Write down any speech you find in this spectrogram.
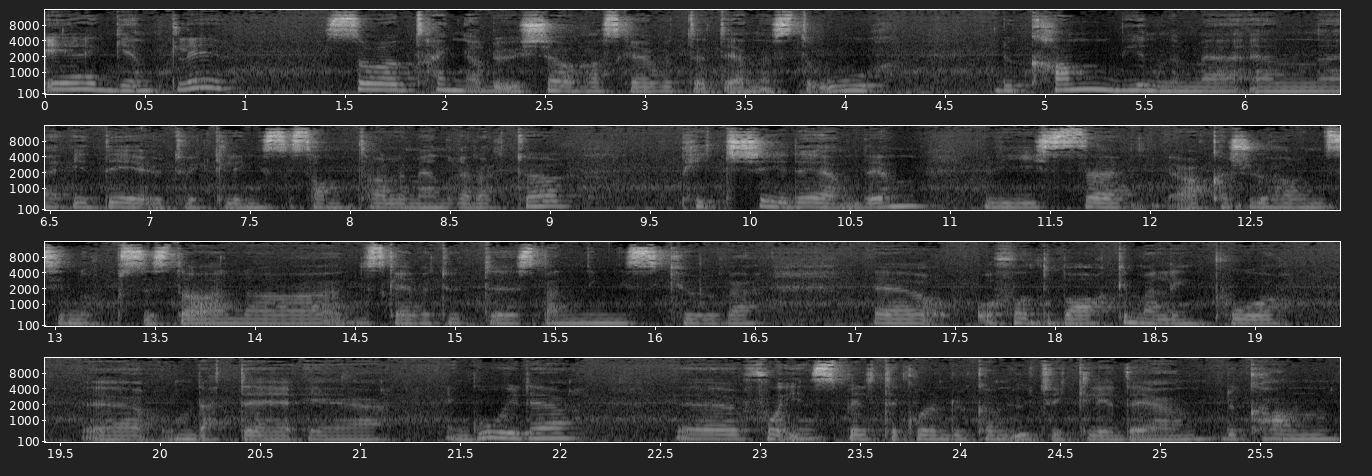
egentlig så trenger du ikke å ha skrevet et eneste ord. Du kan begynne med en idéutviklingssamtale med en redaktør. Pitche ideen din. Vise ja, Kanskje du har en synopsis da, eller skrevet ut spenningskurve. Eh, og få en tilbakemelding på eh, om dette er en god idé. Eh, få innspill til hvordan du kan utvikle ideen. Du kan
